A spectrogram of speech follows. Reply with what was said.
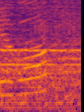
give up.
